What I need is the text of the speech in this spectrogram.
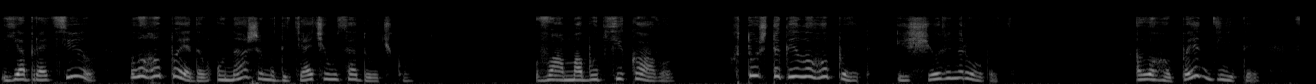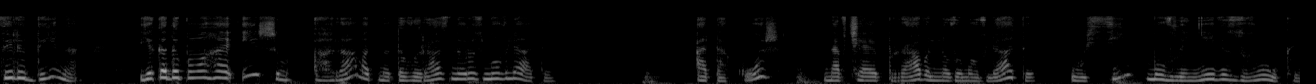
Я працюю логопедом у нашому дитячому садочку. Вам, мабуть, цікаво, хто ж такий логопед і що він робить? Логопед, діти, це людина, яка допомагає іншим грамотно та виразно розмовляти, а також навчає правильно вимовляти усі мовленнєві звуки.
